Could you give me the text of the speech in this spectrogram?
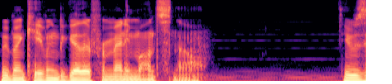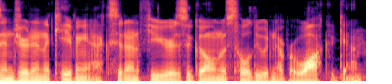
We've been caving together for many months now. He was injured in a caving accident a few years ago and was told he would never walk again.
